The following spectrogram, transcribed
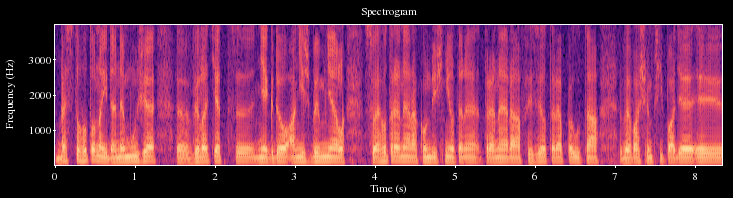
Bez toho to nejde. Nemůže eh, vyletět eh, někdo, aniž by měl svého trenéra, kondičního trenéra, fyzioterapeuta, ve vašem případě i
